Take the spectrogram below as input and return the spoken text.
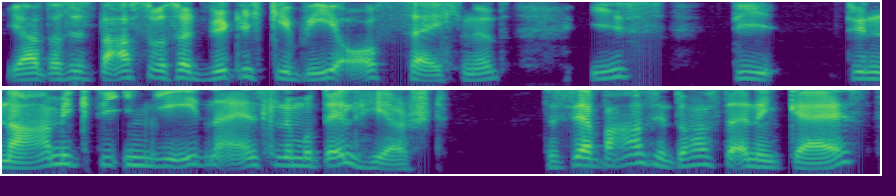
ja, das ist das, was halt wirklich GW auszeichnet, ist die Dynamik, die in jedem einzelnen Modell herrscht. Das ist ja Wahnsinn. Du hast da einen Geist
